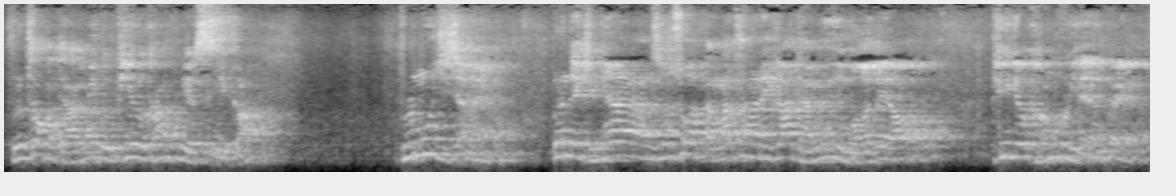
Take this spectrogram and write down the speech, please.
그렇다고 대한민국 피겨 강국이었습니까? 불모지잖아요. 그런데 김연아라는 선수가 딱 나타나니까 대한민국이 뭐가 돼요? 피겨 강국이 되는 거예요.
